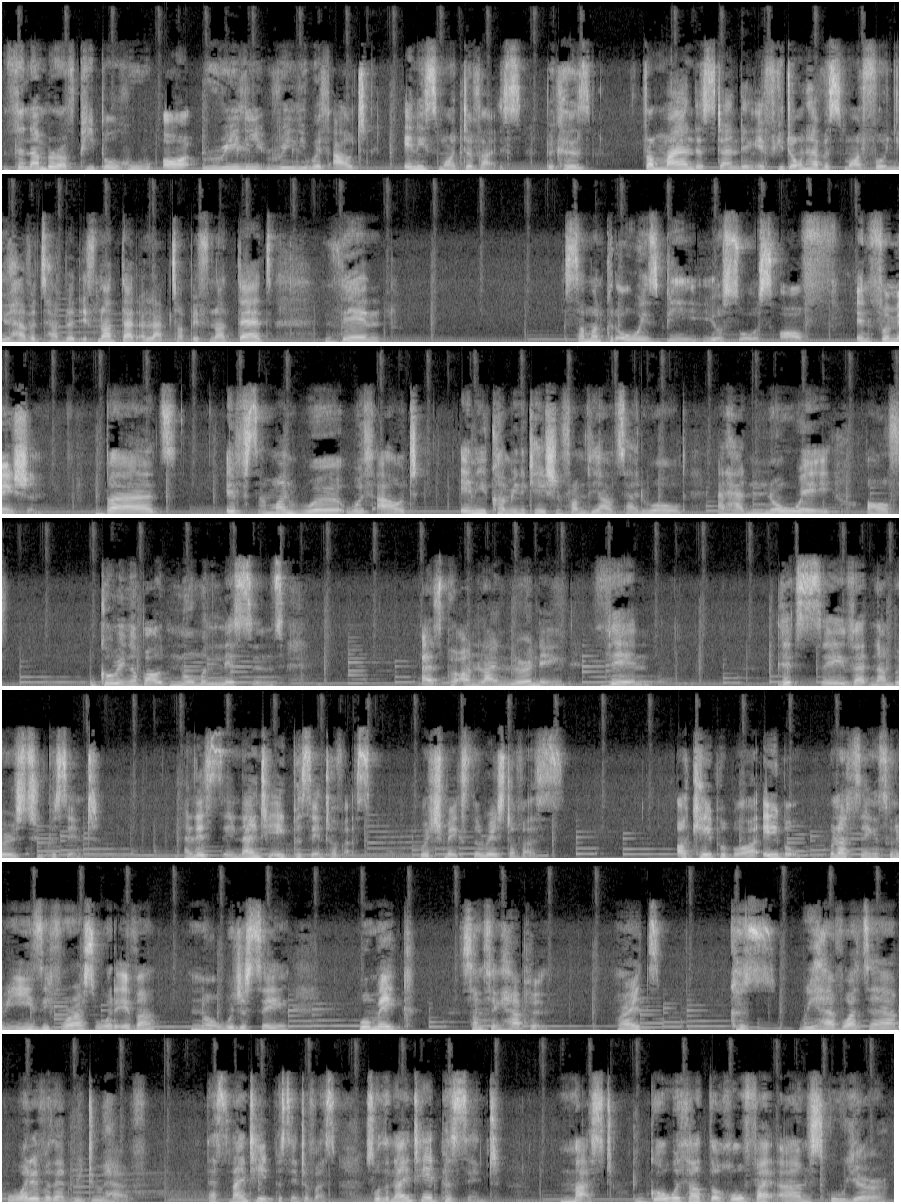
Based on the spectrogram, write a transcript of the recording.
the number of people who are really, really without any smart device because from my understanding if you don't have a smartphone you have a tablet. If not that a laptop. If not that then someone could always be your source of information. But if someone were without any communication from the outside world and had no way of going about normal lessons as per online learning then let's say that number is 2%. And let's say 98% of us, which makes the rest of us, are capable, are able. We're not saying it's going to be easy for us or whatever. No, we're just saying we'll make something happen, right? Because we have WhatsApp, whatever that we do have. That's 98% of us. So the 98% must go without the whole fi- um, school year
